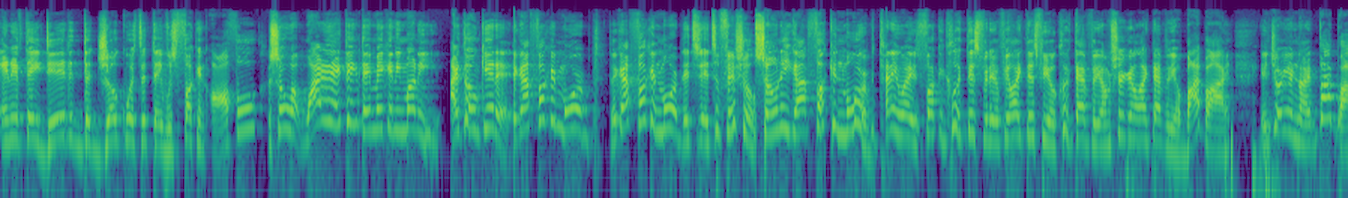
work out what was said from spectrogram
and if they did, the joke was that it was fucking awful. So what? Why do they think they make any money? I don't get it. They got fucking morbed. They got fucking morbed. It's it's official. Sony got fucking morbed. Anyways, fucking click this video. If you like this video, click that video. I'm sure you're gonna like that video. Bye bye. Enjoy your night. Bye bye.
